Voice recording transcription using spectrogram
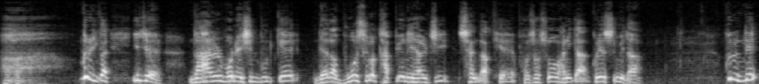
아, 그러니까 이제 나를 보내신 분께 내가 무엇으로 답변해야 할지 생각해 보소서 하니까 그랬습니다. 그런데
